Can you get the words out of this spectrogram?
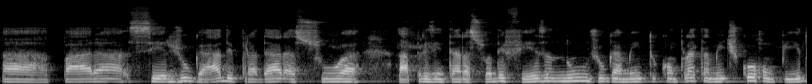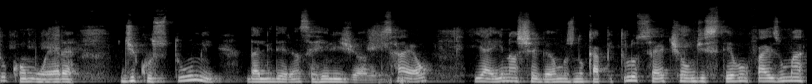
ah, para ser julgado e para dar a sua apresentar a sua defesa num julgamento completamente corrompido, como era de costume da liderança religiosa de Israel. E aí nós chegamos no capítulo 7, onde Estevão faz uma,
